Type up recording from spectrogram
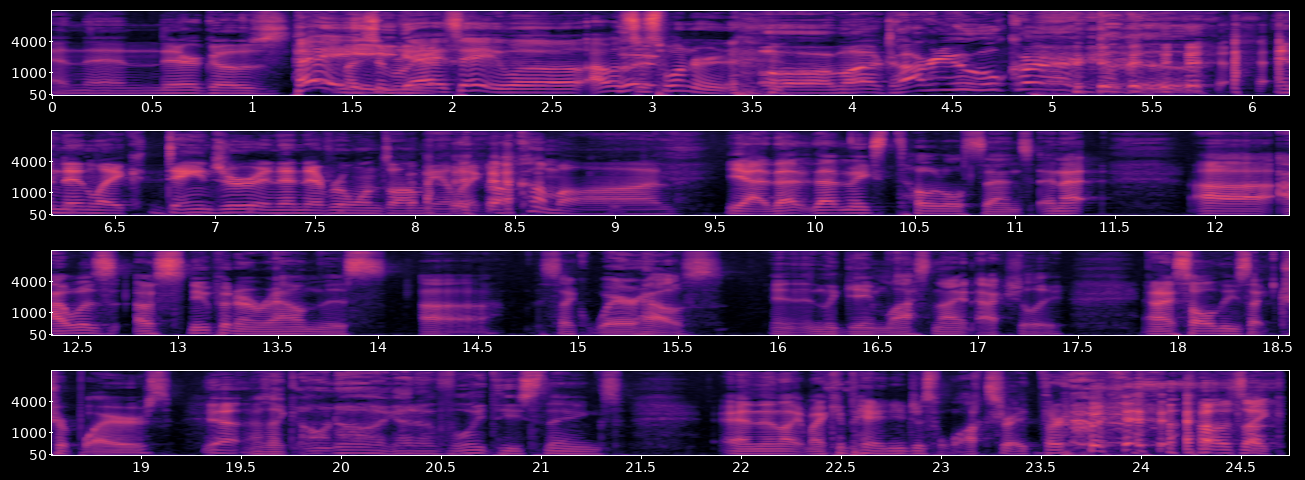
And then there goes Hey guys, hey, well, I was just wondering. Oh, am I talking to you? Okay. and then like danger, and then everyone's on me. I'm like, oh come on. Yeah, that that makes total sense. And I, uh, I was I was snooping around this uh this like warehouse in, in the game last night actually, and I saw these like tripwires. Yeah. I was like, oh no, I gotta avoid these things. And then like my companion just walks right through it. and I was like,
